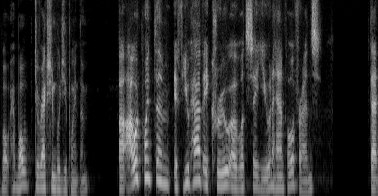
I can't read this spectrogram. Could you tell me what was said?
what what direction would you point them? Uh, I would point them if you have a crew of, let's say, you and a handful of friends that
